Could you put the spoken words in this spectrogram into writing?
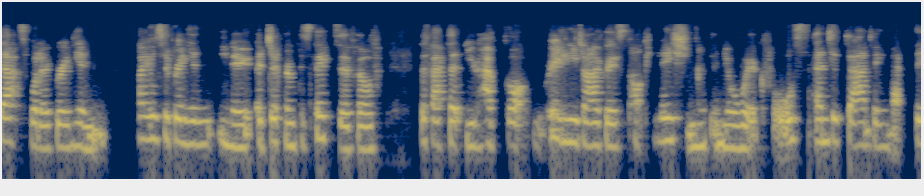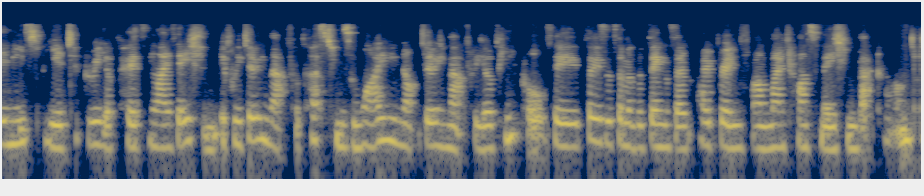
that's what I bring in. I also bring in, you know, a different perspective of the fact that you have got really diverse population within your workforce, understanding that there needs to be a degree of personalization. If we're doing that for customers, why are you not doing that for your people? So those are some of the things I bring from my transformation background.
